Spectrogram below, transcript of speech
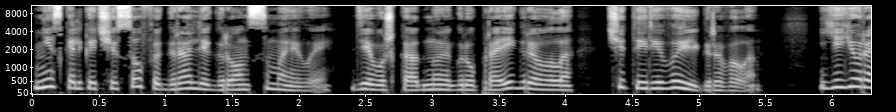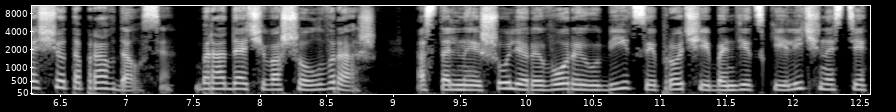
Несколько часов играли Грон с Мейлой. Девушка одну игру проигрывала, четыре выигрывала. Ее расчет оправдался. Бородач вошел в раж. Остальные шулеры, воры, убийцы и прочие бандитские личности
